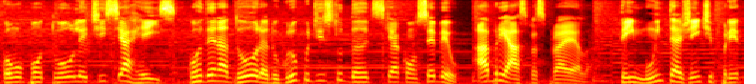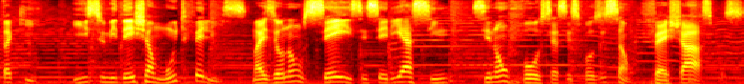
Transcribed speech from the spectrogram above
como pontuou Letícia Reis, coordenadora do grupo de estudantes que a concebeu. Abre aspas para ela. Tem muita gente preta aqui isso me deixa muito feliz, mas eu não sei se seria assim se não fosse essa exposição. Fecha aspas.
